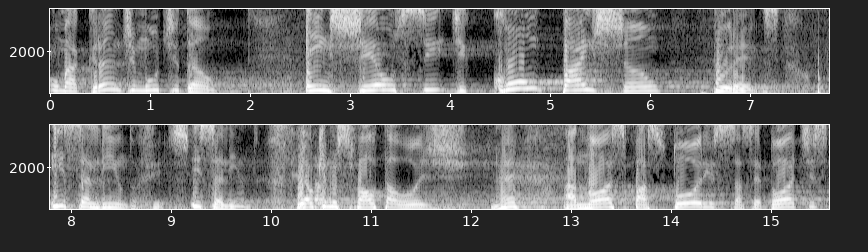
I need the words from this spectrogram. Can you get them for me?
uma grande multidão, encheu-se de compaixão por eles. Isso é lindo, filhos, isso é lindo. E é o que nos falta hoje, né? A nós, pastores, sacerdotes,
